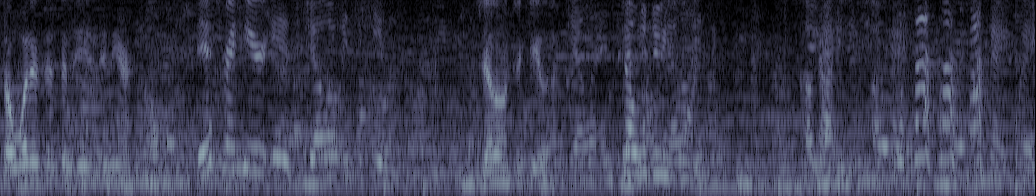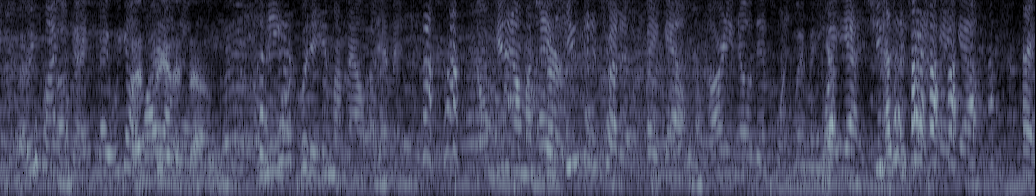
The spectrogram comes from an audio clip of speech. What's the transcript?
So what is this in, in, in here? This right here is Jello and tequila. Jello and tequila. Jello and tequila. So we do each one. Okay. Okay. okay. Wait. Okay. Hey, we got. Let's white figure this out. Denise, put it in my mouth, damn it. Don't get it on my shirt. Hey, she's gonna try to fake out. I already know this one. Wait a minute. Wait, yeah, she's gonna try to fake out. Hey,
